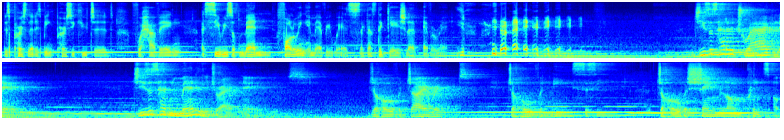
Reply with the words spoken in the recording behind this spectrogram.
this person that is being persecuted for having a series of men following him everywhere. It's like that's the gayest shit I've ever read. Jesus had a drag name. Jesus had many drag names. Jehovah Jireh, Jehovah Sissy, Jehovah Shamelum, Prince of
